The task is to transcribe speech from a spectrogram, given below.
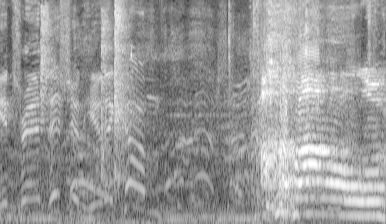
In transition, here they come. Oh,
